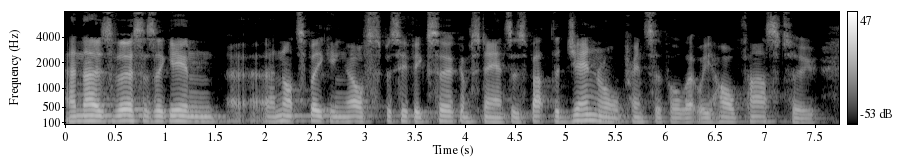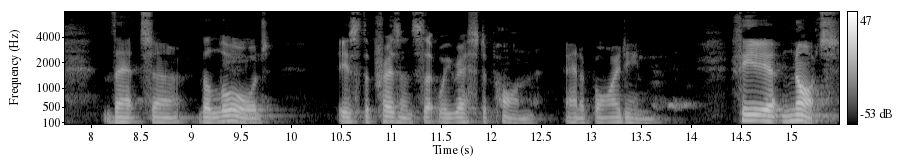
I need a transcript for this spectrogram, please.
And those verses again uh, are not speaking of specific circumstances, but the general principle that we hold fast to that uh, the Lord is the presence that we rest upon and abide in. Fear not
